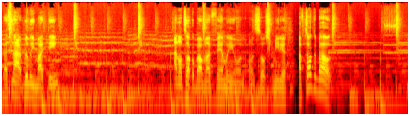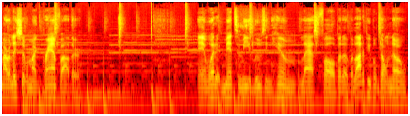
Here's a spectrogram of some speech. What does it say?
That's not really my thing. I don't talk about my family on on social media. I've talked about my relationship with my grandfather and what it meant to me losing him last fall. But uh, but a lot of people don't know,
